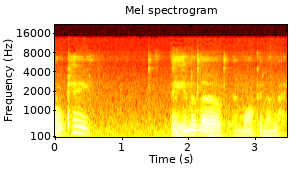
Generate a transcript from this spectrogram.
Okay. Stay in the love and walk in the light.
